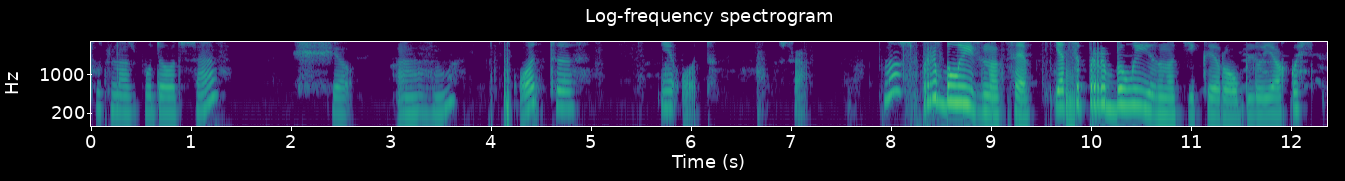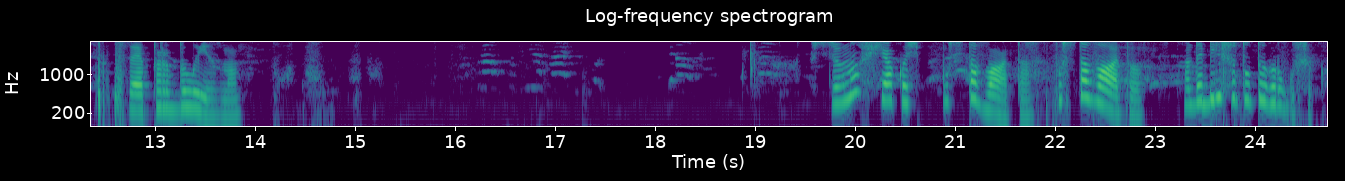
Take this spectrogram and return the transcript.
Тут у нас буде оце. Ще. Угу. От е, і от. Все. Ну, приблизно це. Я це приблизно тільки роблю якось. Це приблизно. Все одно ж якось пустовато. Пустовато. Надо більше тут ігрушек.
